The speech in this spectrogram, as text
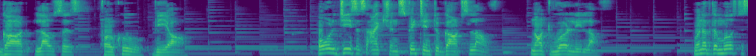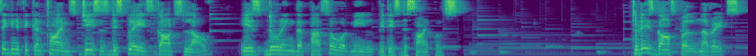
God loves us for who we are. All Jesus' actions fit into God's love, not worldly love. One of the most significant times Jesus displays God's love is during the Passover meal with his disciples. Today's Gospel narrates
